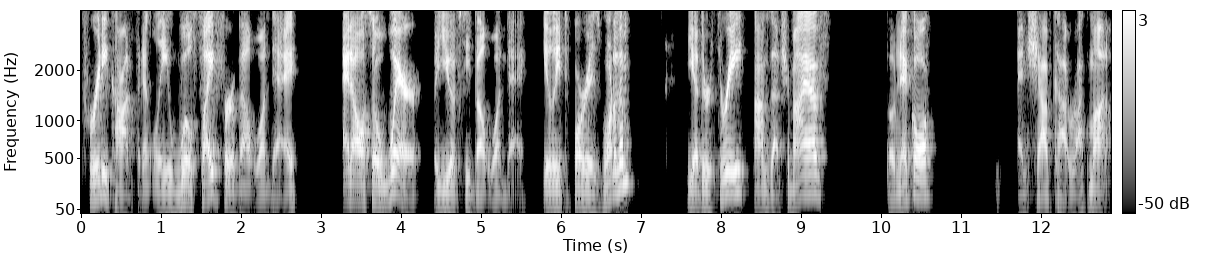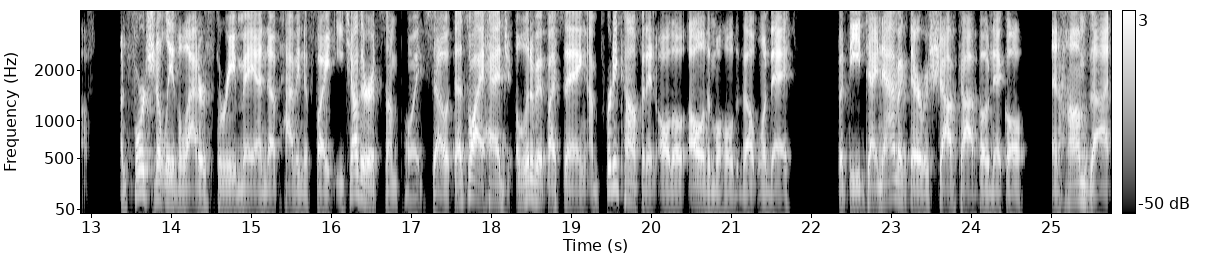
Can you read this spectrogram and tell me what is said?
pretty confidently will fight for a belt one day and also wear a UFC belt one day. Ilia Topuria is one of them. The other three, Hamzat Chimaev, Bo Nickal, and Shavkat Rakhmonov. Unfortunately, the latter three may end up having to fight each other at some point. So that's why I hedge a little bit by saying I'm pretty confident although all of them will hold the belt one day. But the dynamic there was Shavkat, Bo Nickal, and Hamzat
